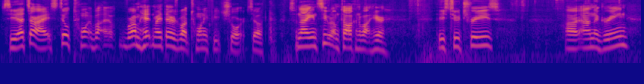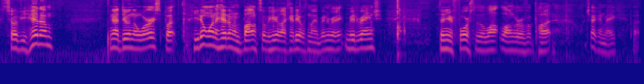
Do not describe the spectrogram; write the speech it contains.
See, that's all right. Still 20, but where I'm hitting right there is about 20 feet short. So, so now you can see what I'm talking about here. These two trees are on the green. So if you hit them, you're not doing the worst, but you don't want to hit them and bounce over here like I did with my mid-range. Then you're forced with a lot longer of a putt, which I can make, but.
